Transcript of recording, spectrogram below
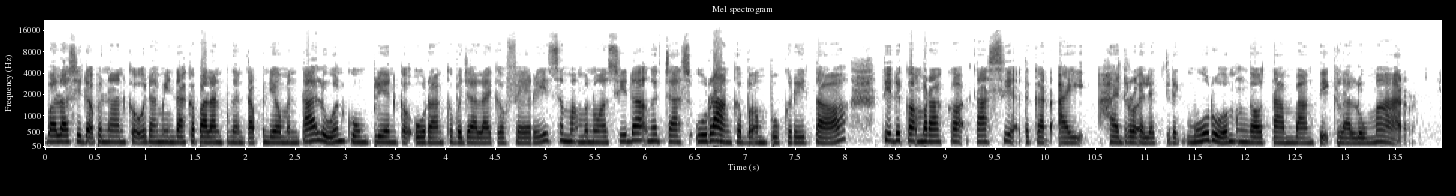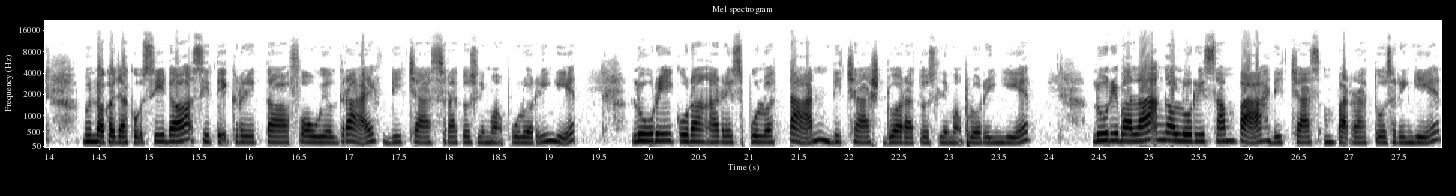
bala sidak penan ke udah mindah kepalan pengentap pendiau mentalun kumplian ke orang ke berjalai ke feri semak menua sidak ngecas orang ke beempu kereta ti dekat merakak tasik dekat air hidroelektrik murum enggau tambang ti kelalumar. Nundak ke jakuk sidak, sitik kereta four-wheel drive dicas RM150, luri kurang ari 10 tan dicas RM250, Luri bala engkau luri sampah dicas RM400.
